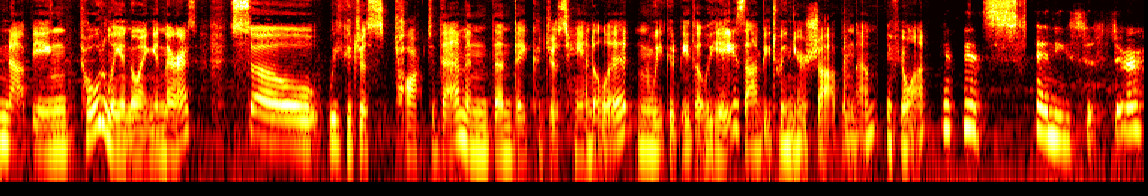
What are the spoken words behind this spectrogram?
not being totally annoying in their eyes. So we could just talk to them and then they could just handle it and we could be the liaison between your shop and them if you want. If it's any sister,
